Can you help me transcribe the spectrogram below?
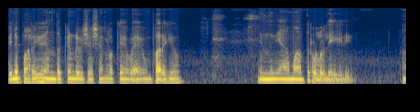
പിന്നെ പറയൂ എന്തൊക്കെയുണ്ട് വിശേഷങ്ങളൊക്കെ? വേഗം പറയൂ. ഇന്ന് ഞാൻ മാത്രമേ ഉള്ളൂ ലൈവിൽ ആ.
